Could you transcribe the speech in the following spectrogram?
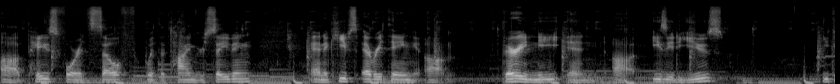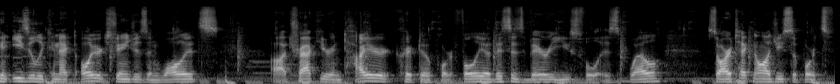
uh, pays for itself with the time you're saving, and it keeps everything um, very neat and uh, easy to use. You can easily connect all your exchanges and wallets uh, track your entire crypto portfolio. This is very useful as well. So our technology supports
